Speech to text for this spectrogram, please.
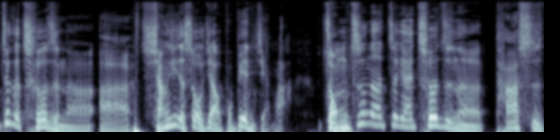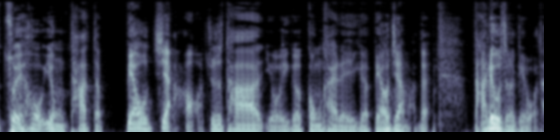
这个车子呢，啊、详细的售价我不便讲了。总之呢，这台车子呢，它是最后用它的。”标价哦，就是他有一个公开的一个标价嘛，对，打六折给我的，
